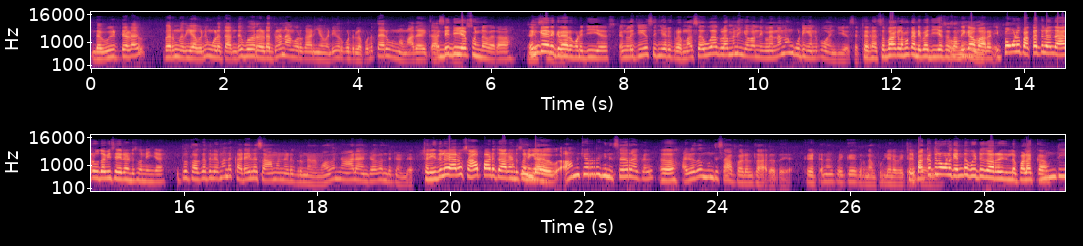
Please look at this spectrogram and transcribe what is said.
இந்த வீட்டில் பெருமதியாக பண்ணி உங்களை தந்து வேறு இடத்துல நாங்கள் ஒரு காணியை வண்டி ஒரு கொட்டில் போட்டு தருவோம்மா அதை காசு எங்க இருக்கிறாரு உங்களோட ஜிஎஸ் எங்களை ஜிஎஸ் செஞ்சு இருக்கிறோம்மா செவ்வாய்க்கிழமை நீங்கள் வந்தீங்களன்னா நான் கூட்டிங்கன்னு போவேன் ஜிஎஸ் சரி செவ்வாய்க்கிழமை கண்டிப்பா ஜிஎஸ் சந்திக்க வரேன். இப்போ உங்களுக்கு பக்கத்துல இருந்து யார் உதவி செய்யறேன்னு சொன்னீங்க? இப்போ பக்கத்துலேயுமா அந்த கடையில் சாமான் எடுக்கிறேன் அவன் நாலாயிரம் ரூபா வந்துட்டாண்டு சரி இதுல யாரும் சாப்பாடு தாரேன்னு சொன்னீங்க? ஆமிக்கிறதுக்கு சேராக்கள். அதுதான் முந்தி சாப்பாடு தாரது. கேட்டேன் போய் கேட்குறேன் நான் பிள்ளையில சரி வைக்கிறேன் பக்கத்துல உங்களுக்கு எந்த வீட்டுக்காரர் இல்ல பழக்கம்? முந்தி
